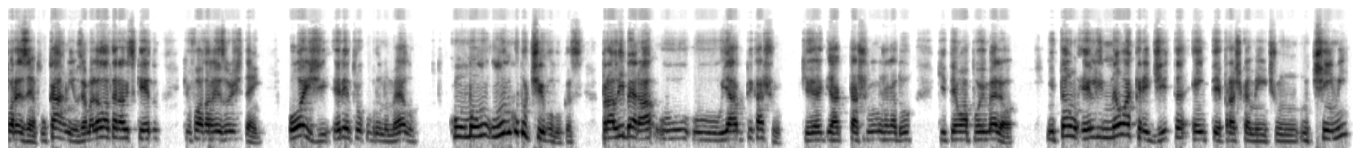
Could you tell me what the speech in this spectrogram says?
por exemplo, o Carlinhos é o melhor lateral esquerdo que o Fortaleza hoje tem. Hoje, ele entrou com o Bruno Melo com um único motivo, Lucas, para liberar o, o Iago Pikachu. Que o Iago Pikachu é um jogador que tem um apoio melhor. Então, ele não acredita em ter praticamente um, um time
